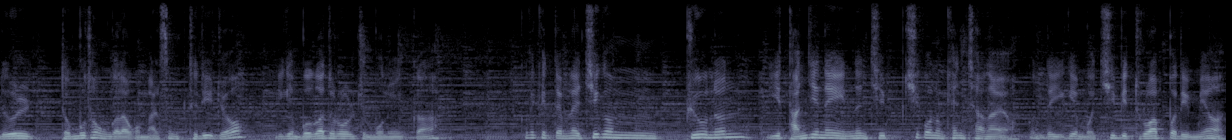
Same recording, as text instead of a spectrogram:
늘 더 무서운 거라고 말씀드리죠. 이게 뭐가 들어올지 모르니까 그렇기 때문에 지금 뷰는 이 단지 내에 있는 집 치고는 괜찮아요. 근데 이게 뭐 집이 들어와 버리면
